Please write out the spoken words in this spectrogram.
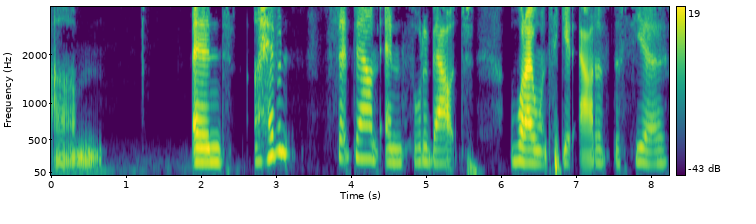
Um, and I haven't sat down and thought about what I want to get out of this year,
